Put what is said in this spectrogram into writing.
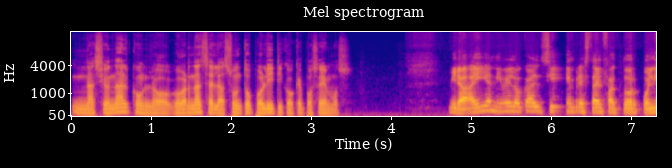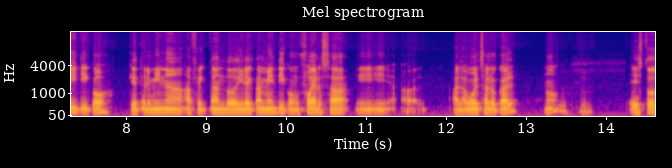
nacional, con la gobernanza del asunto político que poseemos. Mira, ahí a nivel local siempre está el factor político que termina afectando directamente y con fuerza a, la bolsa local, ¿no? Esto,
